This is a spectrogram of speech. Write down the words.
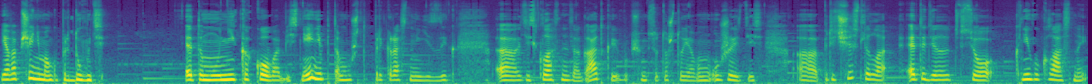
Я вообще не могу придумать этому никакого объяснения, потому что прекрасный язык, здесь классная загадка, и, в общем, все то, что я вам уже здесь э, перечислила, это делает все книгу классной,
